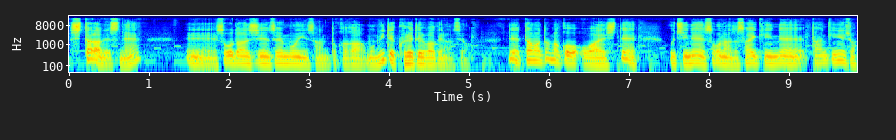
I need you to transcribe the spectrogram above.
したらですね、えー、相談支援専門員さんとかがもう見てくれてるわけなんですよ。でたまたまこうお会いして「うちねそうなんです最近ね短期入所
